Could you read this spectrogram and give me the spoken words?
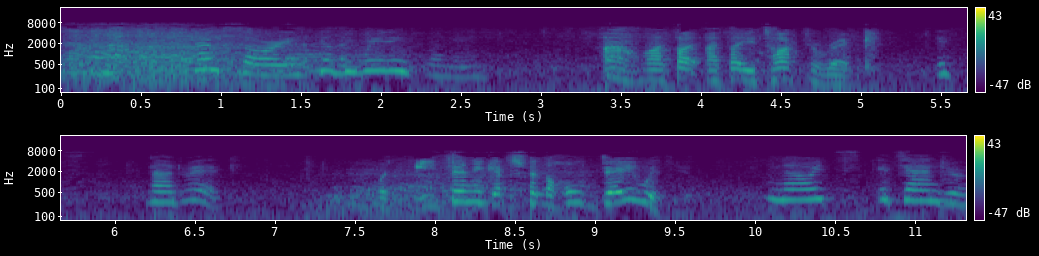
I'm sorry. He'll be waiting for me. Oh, well, I thought I thought you talked to Rick. It's not Rick. But Ethan, he got to spend the whole day with you. No, it's it's Andrew.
